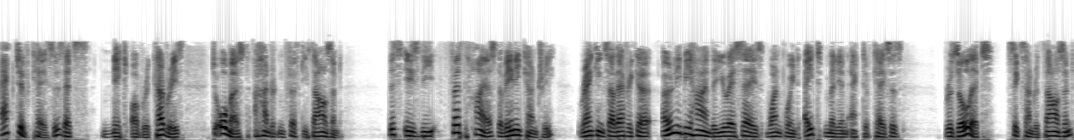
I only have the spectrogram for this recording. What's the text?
active cases, that's net of recoveries, to almost 150,000. This is the fifth highest of any country, ranking South Africa only behind the USA's 1.8 million active cases, Brazil at 600,000,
